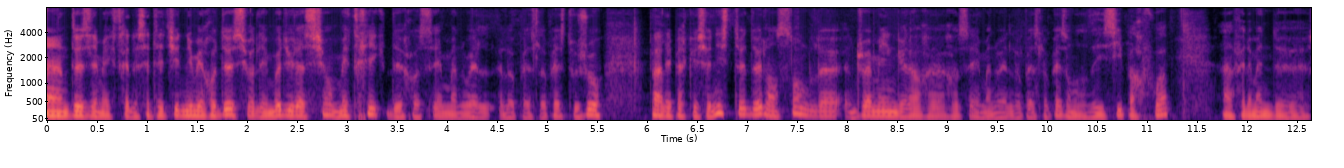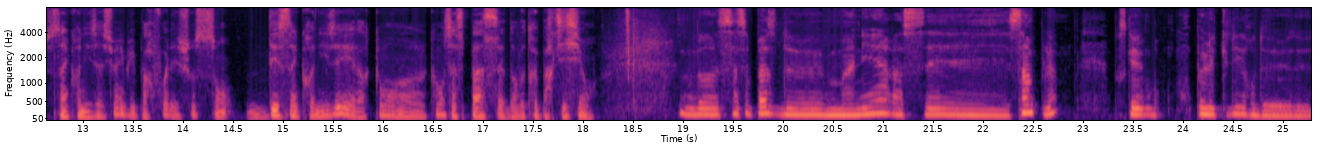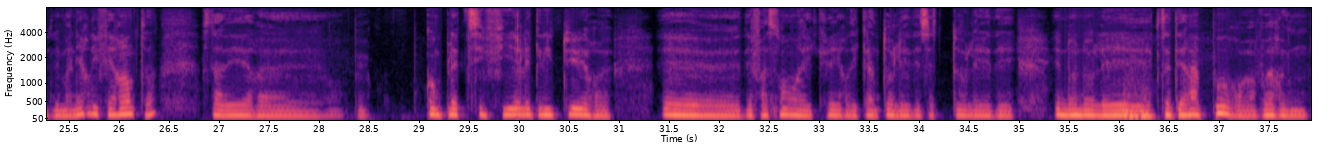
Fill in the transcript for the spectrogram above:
Un deuxième extrait de cette étude numéro 2 sur les modulations métriques de José Manuel López López, toujours par les percussionnistes de l'ensemble drumming. Alors, euh, José Manuel López López, on entendait ici parfois un phénomène de synchronisation et puis parfois les choses sont désynchronisées. Alors, comment, comment ça se passe dans votre partition? Ben, Ça se passe de manière assez simple parce que bon, on peut l'écrire de, de, de, manière différente, hein. c'est-à-dire euh, on peut complexifier l'écriture euh, de façon à écrire des cantolés, des sestolés, des nonolés, -hmm. etc., pour avoir une,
